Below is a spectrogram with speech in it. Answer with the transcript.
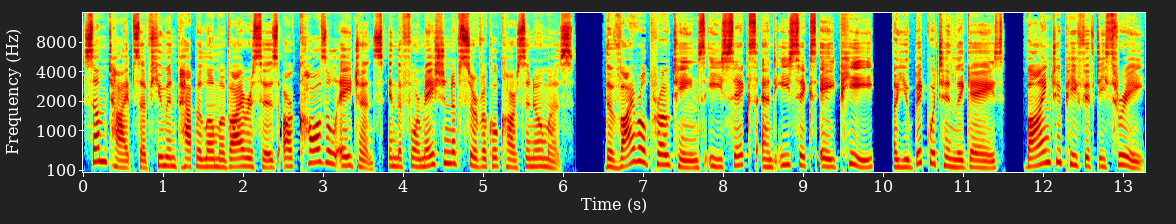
Some types of human papillomaviruses are causal agents in the formation of cervical carcinomas. The viral proteins E6 and E6AP, a ubiquitin ligase, bind to P53.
